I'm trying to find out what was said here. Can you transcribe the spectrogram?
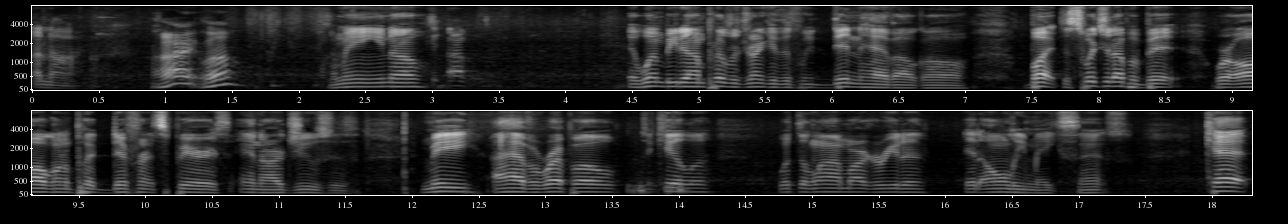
a nine. All right. Well, I mean, you know, Uh, it wouldn't be the unprivileged drinkers if we didn't have alcohol. But to switch it up a bit, we're all going to put different spirits in our juices. Me, I have a Repo tequila with the lime margarita. It only makes sense. Cat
